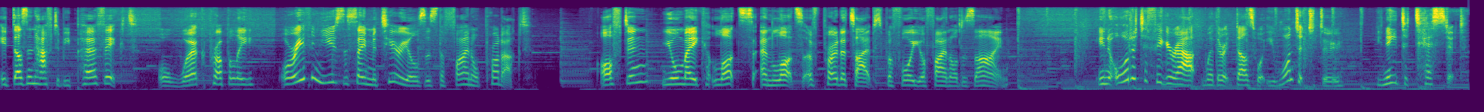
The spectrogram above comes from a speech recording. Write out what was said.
It doesn't have to be perfect, or work properly, or even use the same materials as the final product. Often, you'll make lots and lots of prototypes before your final design. In order to figure out whether it does what you want it to do, you need to test it.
